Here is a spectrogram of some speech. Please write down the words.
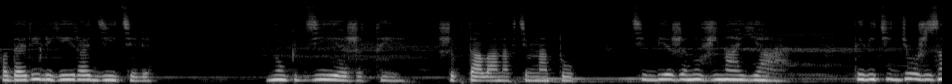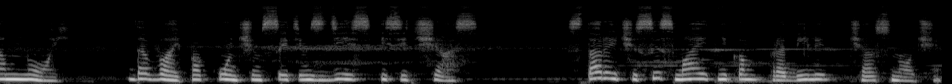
подарили ей родители. «Ну где же ты?» — шептала она в темноту. «Тебе же нужна я. Ты ведь идешь за мной. Давай покончим с этим здесь и сейчас». Старые часы с маятником пробили час ночи.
